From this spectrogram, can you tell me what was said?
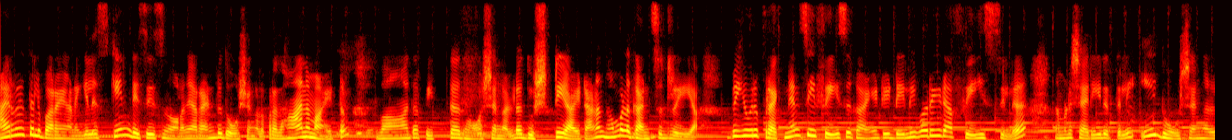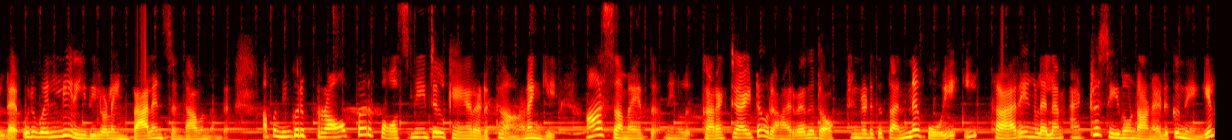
ആയുർവേദത്തിൽ പറയുകയാണെങ്കിൽ സ്കിൻ ഡിസീസ് പറഞ്ഞാൽ രണ്ട് ദോഷങ്ങൾ. പ്രധാനമായിട്ടും വാദപിത്ത ദോഷങ്ങളുടെ ദുഷ്ടിയായിട്ടാണ് നമ്മൾ കൺസിഡർ ചെയ്യുക. അപ്പോൾ ഈ ഒരു പ്രഗ്നൻസി ഫേസ് കഴിഞ്ഞിട്ട് ഈ ഡെലിവറിയുടെ ആ ഫേസിൽ നമ്മുടെ ശരീരത്തിൽ ഈ ദോഷങ്ങളുടെ ഒരു വലിയ രീതിയിലുള്ള ഇംബാലൻസ് ഉണ്ടാവുന്നുണ്ട്. അപ്പോൾ നിങ്ങൾക്കൊരു പ്രോപ്പർ പോസ്റ്റ്നേറ്റൽ കെയർ എടുക്കുകയാണെങ്കിൽ ആ സമയത്ത് നിങ്ങൾ കറക്റ്റായിട്ട് ഒരു ആയുർവേദ ഡോക്ടറിന്റെ അടുത്ത് തന്നെ പോയി ഈ കാര്യങ്ങളെല്ലാം അഡ്രസ്സ് ചെയ്തുകൊണ്ടാണ് എടുക്കുന്നതെങ്കിൽ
